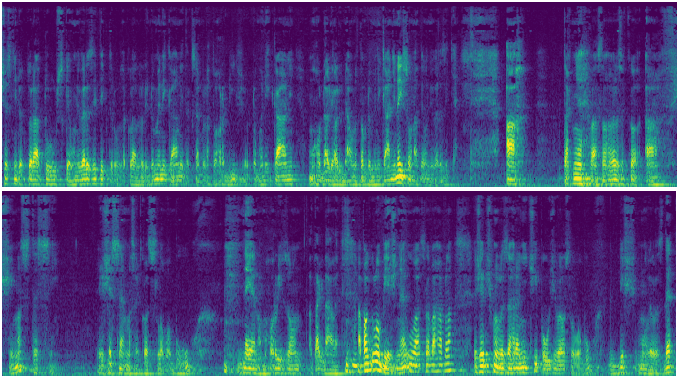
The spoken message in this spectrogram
čestný doktorát Toulouské univerzity, kterou zakládali Dominikány, tak jsem byl na to hrdý, že Dominikáni mu ho dali, ale dávno tam Dominikáni nejsou na té univerzitě. A tak mě Václav Havel řekl, a všiml jste si, že jsem řekl slovo Bůh, nejenom horizont a tak dále. A pak bylo běžné u Václava Havla, že když mluvil zahraničí, používal slovo Bůh, když mluvil zde,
